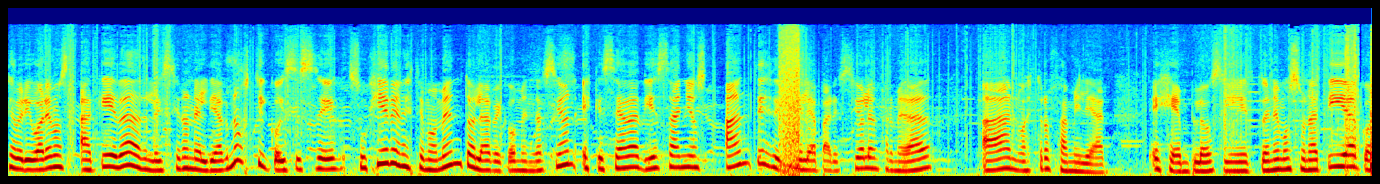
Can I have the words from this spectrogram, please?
y averiguaremos a qué edad le hicieron el diagnóstico y si se sugiere en este momento la recomendación es que se haga 10 años antes de que le apareció la enfermedad a nuestro familiar. Ejemplo, si tenemos una tía con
